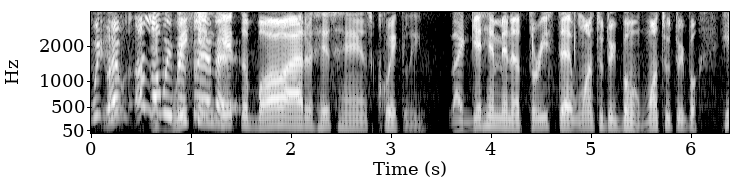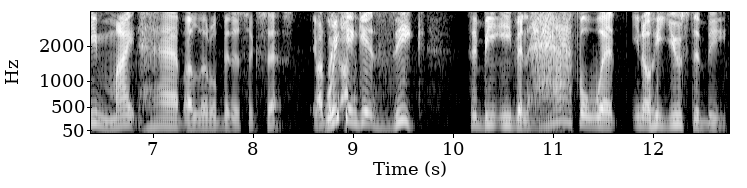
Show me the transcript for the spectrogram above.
We, I know if we've been we saying can that. get the ball out of his hands quickly, like get him in a three-step one, two, three, boom, one, two, three, boom, he might have a little bit of success. If we can get Zeke to be even half of what you know he used to be,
